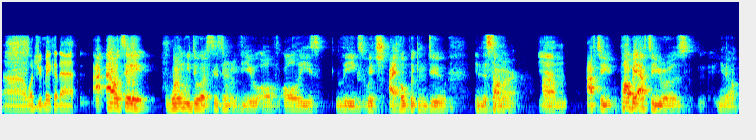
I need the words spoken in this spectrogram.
uh, what do you make of that? I, I would say when we do a season review of all these leagues, which I hope we can do in the summer. Yeah. Um, after probably after Euros, you know.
